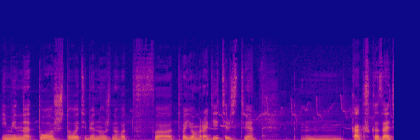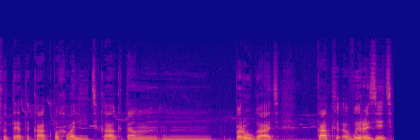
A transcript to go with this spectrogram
именно то, что тебе нужно вот в твоем родительстве, как сказать вот это, как похвалить, как там поругать, как выразить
